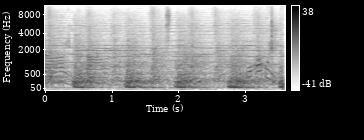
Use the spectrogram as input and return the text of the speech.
원형 공장입니다. 뭐 하고 있나?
